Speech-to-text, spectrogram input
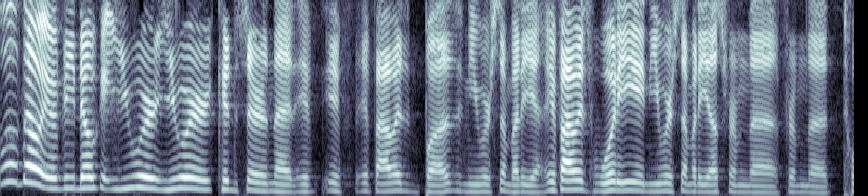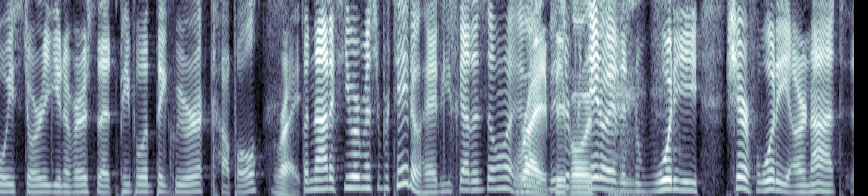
Well, no, it would be no. You were you were concerned that if if if I was Buzz and you were somebody, if I was Woody and you were somebody else from the from the Toy Story universe, that people would think we were a couple. Right. But not if you were Mr. Potato Head. He's got his own. Right, Mr. people Potato Head and Woody, Sheriff Woody, are not uh,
